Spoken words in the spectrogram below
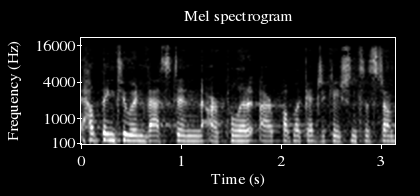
helping to invest in our polit- our public education system.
